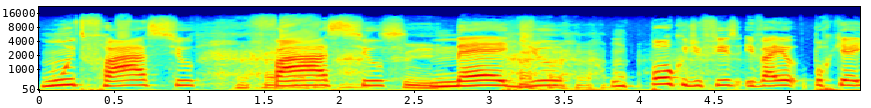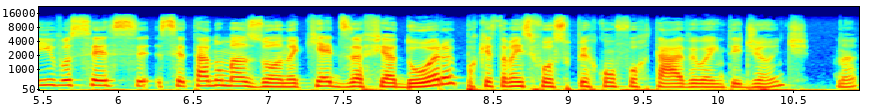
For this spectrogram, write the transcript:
muito fácil, fácil, médio, um pouco difícil e vai porque aí você você tá numa zona que é desafiadora, porque também se for super confortável é entediante, né?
